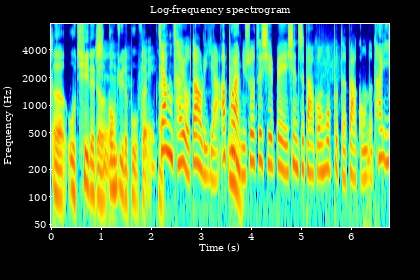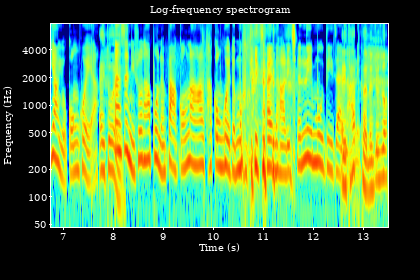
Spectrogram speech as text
呃武器的一个工具的部分，对，这样才有道理呀啊，啊！不然你说这些被限制罢工或不得罢工的，他一样有工会啊。哎，对。但是你说他不能罢工，那他他工会的目的在哪里？成立目的在哪里？他可能就是说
